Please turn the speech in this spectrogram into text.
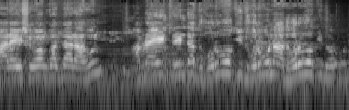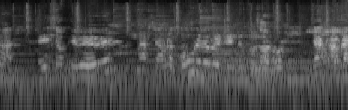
আর এই শুভঙ্কর দা রাহুল। আমরা এই ট্রেনটা ধরবো কি ধরবো না, ধরবো কি ধরবো না এইসব ভেবে ভেবে লাস্টে আমরা দৌড়ে দৌড়ে ট্রেনটা ধরলাম যাক, আমরা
